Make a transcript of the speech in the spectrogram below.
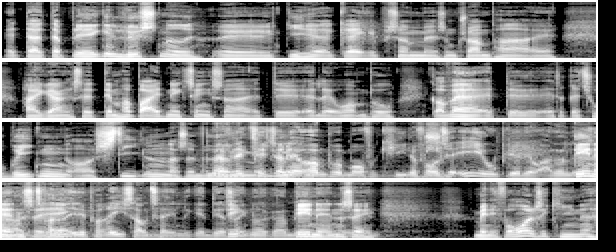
at der, der bliver ikke løsnet øh, de her greb, som, øh, som Trump har, øh, har i gang sat. Dem har Biden ikke tænkt sig at, øh, at lave om på. Det kan godt være, at, øh, at retorikken og stilen og så videre... Man har ikke tænkt sig at lave om på, hvorfor Kina i forhold til EU bliver det jo anderledes. Det er en anden sag. Det er i Paris-aftalen igen. Det har det, så ikke noget at gøre med Det er en anden sag. Men i forhold til Kina,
